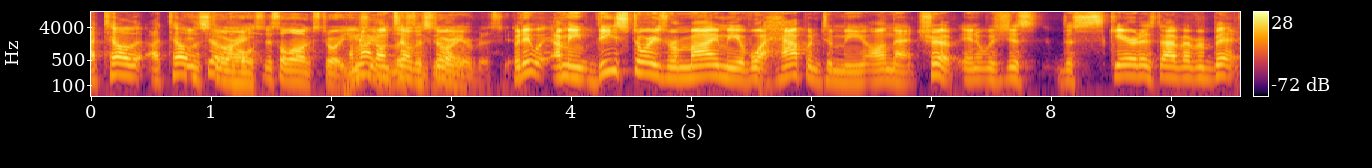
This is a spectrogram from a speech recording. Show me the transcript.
I, tell I tell the tell story. whole- it's a long story. You I'm not going to tell the story, Biscuit. but it. I mean, these stories remind me of what happened to me on that trip, and it was just the scaredest I've ever been.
